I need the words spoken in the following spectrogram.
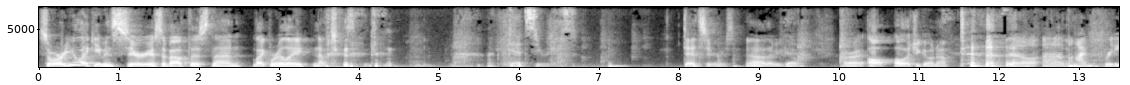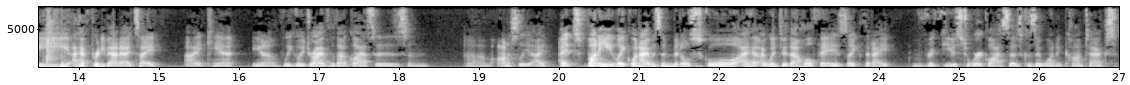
So are you like even serious about this then? Like really? No, just I'm dead serious. dead serious. Oh, there you go. All right, I'll I'll let you go now. So um, I'm pretty. I have pretty bad eyesight. I can't, you know, legally drive without glasses, and um, honestly, I. It's funny. Like when I was in middle school, I I went through that whole phase, like that I refused to wear glasses because I wanted contacts.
